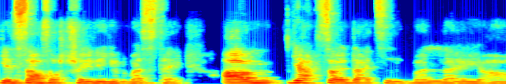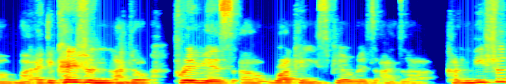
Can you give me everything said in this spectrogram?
in South Australia University. Um, yeah, so that's mainly uh, my education and previous uh, working experience as a clinician.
